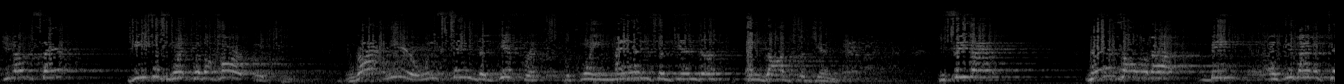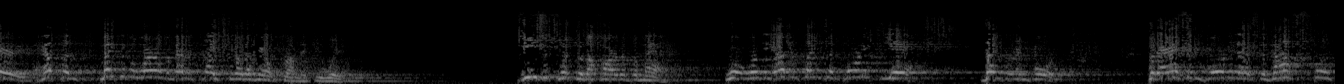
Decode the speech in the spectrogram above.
Do you notice that? Jesus went to the heart issue. Right here, we see the difference between man's agenda and God's agenda. You see that? Man's all about being a humanitarian, helping, making the world a better place to go to hell from, if you will. Jesus went to the heart of the matter. Were, were the other things important? Yes, they were important. But as important as the gospel?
